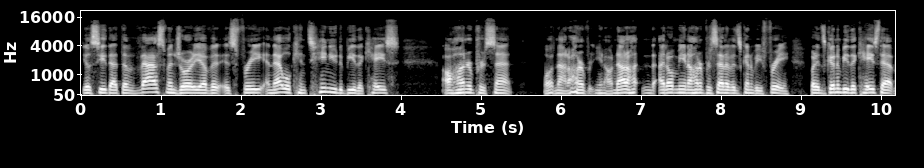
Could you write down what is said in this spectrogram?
you'll see that the vast majority of it is free, and that will continue to be the case 100%. Well, not 100, you know, not, I don't mean 100% of it's going to be free, but it's going to be the case that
